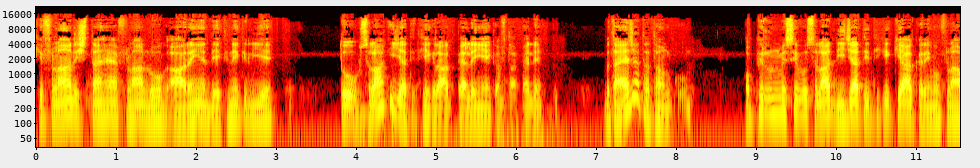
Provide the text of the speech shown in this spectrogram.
कि फ़लाँ रिश्ता है फ़लाँ लोग आ रहे हैं देखने के लिए। तो सलाह की जाती थी एक रात पहले या एक हफ़्ता पहले। बताया जाता था उनको। और फिर उनमें से वो सलाह दी जाती थी कि क्या करें? वो फलां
